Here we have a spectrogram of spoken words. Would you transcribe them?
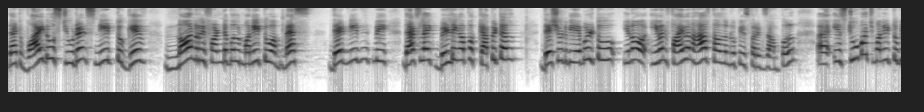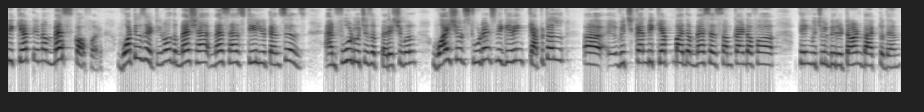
that why do students need to give non-refundable money to a mess? They needn't be, that's like building up a capital they should be able to, you know, even five and a half thousand rupees, for example, uh, is too much money to be kept in a mess coffer. What is it? You know, the mess, ha mess has steel utensils and food which is a perishable. Why should students be giving capital uh, which can be kept by the mess as some kind of a thing which will be returned back to them.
